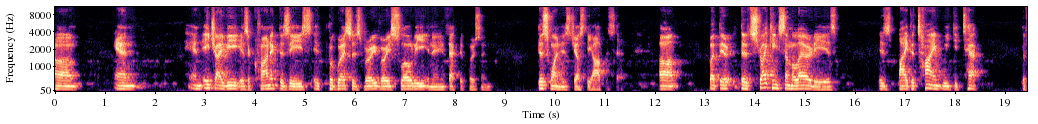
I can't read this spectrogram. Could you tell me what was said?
um, and and HIV is a chronic disease. It progresses very very slowly in an infected person. This one is just the opposite. Uh, but there, the striking similarity is, is by the time we detect the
